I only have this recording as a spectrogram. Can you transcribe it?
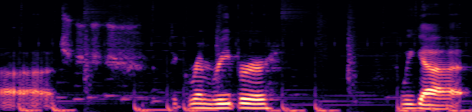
uh, the Grim Reaper. We got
